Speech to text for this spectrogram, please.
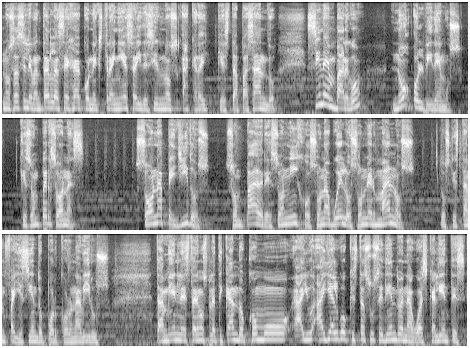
nos hace levantar la ceja con extrañeza y decirnos, ah, caray, ¿qué está pasando? Sin embargo, no olvidemos que son personas, son apellidos, son padres, son hijos, son abuelos, son hermanos los que están falleciendo por coronavirus. También le estaremos platicando cómo hay, hay, algo que está sucediendo en Aguascalientes.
